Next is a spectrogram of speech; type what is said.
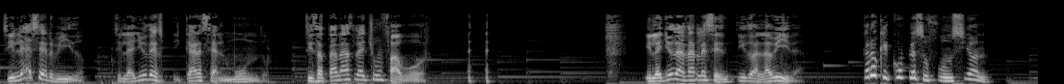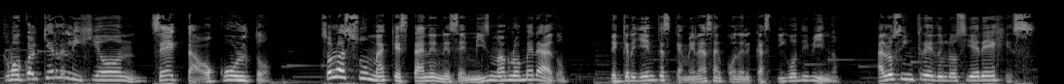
Si le ha servido, si le ayuda a explicarse al mundo, si Satanás le ha hecho un favor y le ayuda a darle sentido a la vida, creo que cumple su función como cualquier religión, secta o culto, solo asuma que están en ese mismo aglomerado de creyentes que amenazan con el castigo divino a los incrédulos y herejes.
